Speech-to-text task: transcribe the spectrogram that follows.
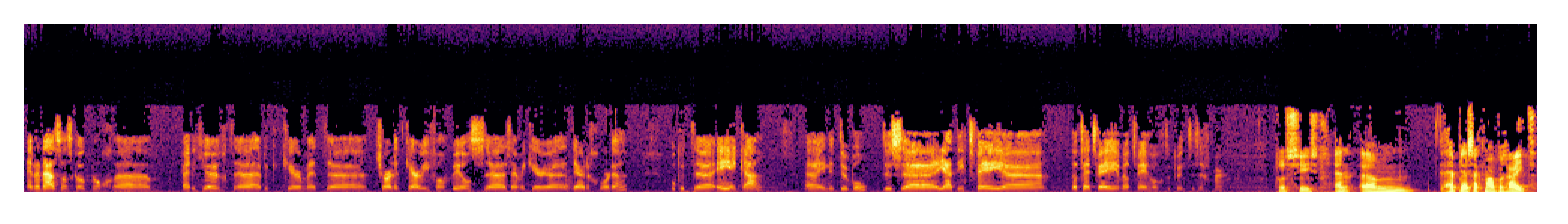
En daarnaast was ik ook nog bij de jeugd, heb ik een keer met Charlotte Carey van Wales, zijn we een keer derde geworden op het EEK in het dubbel. Dus ja, die twee dat zijn twee, wel twee hoogtepunten, zeg maar. Precies. En um, heb jij zeg maar bereikt,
